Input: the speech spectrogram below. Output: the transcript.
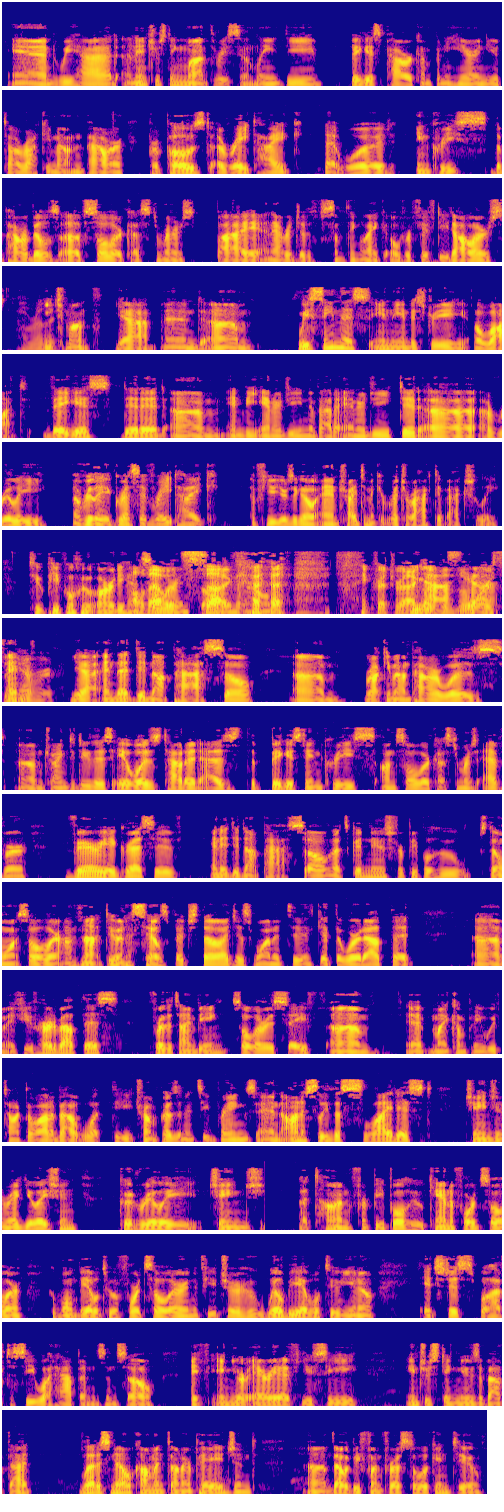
and we had an interesting month recently. The biggest power company here in Utah, Rocky Mountain Power, proposed a rate hike that would increase the power bills of solar customers by an average of something like over fifty dollars Oh, really? each month. Yeah, and um, we've seen this in the industry a lot. Vegas did it. Um, NV Energy, Nevada Energy did a, a really a really aggressive rate hike a few years ago and tried to make it retroactive actually to people who already had oh, solar installed in their home. like retroactive Yeah, is the yeah, worst thing and- ever. Yeah, and that did not pass. So um, Rocky Mountain Power was um, trying to do this. It was touted as the biggest increase on solar customers ever, very aggressive, and it did not pass. So that's good news for people who still want solar. I'm not doing a sales pitch though. I just wanted to get the word out that um, if you've heard about this, for the time being, solar is safe. Um, at my company, we've talked a lot about what the Trump presidency brings, and honestly, the slightest change in regulation could really change a ton for people who can't afford solar, who won't be able to afford solar in the future, who will be able to, you know, it's just, we'll have to see what happens. And so if in your area, if you see interesting news about that, let us know, comment on our page, and um, that would be fun for us to look into.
